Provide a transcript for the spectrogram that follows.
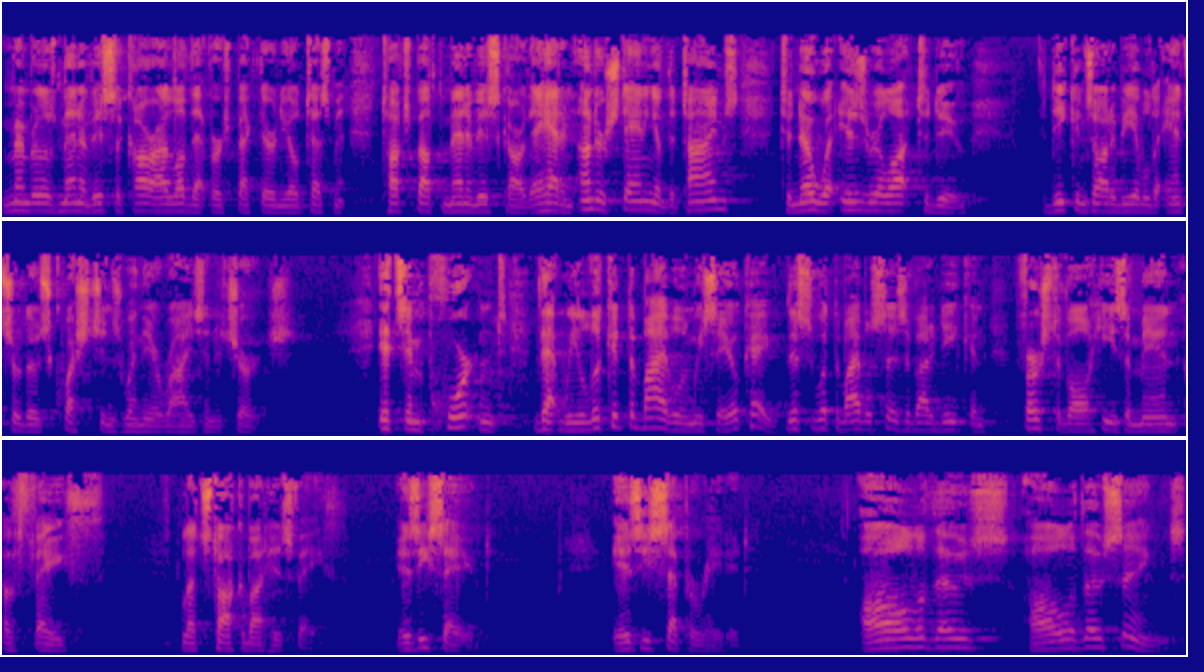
Remember those men of Issachar? I love that verse back there in the Old Testament. It talks about the men of Issachar. They had an understanding of the times to know what Israel ought to do. The deacons ought to be able to answer those questions when they arise in a church. It's important that we look at the Bible and we say, okay, this is what the Bible says about a deacon. First of all, he's a man of faith. Let's talk about his faith. Is he saved? Is he separated? All of those, all of those things.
